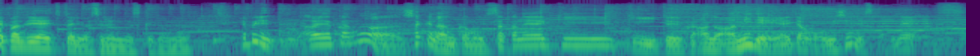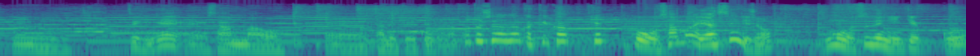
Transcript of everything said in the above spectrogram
イパンで焼いてたりはするんですけどもやっぱりあれかな鮭なんかも魚焼き器というかあの網で焼いた方が美味しいんですからね。うん。ぜひね、えー、サンマを、えー、食べていこうかな。今年はなんか結構結構サンマが安いんでしょ？もうすでに結構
